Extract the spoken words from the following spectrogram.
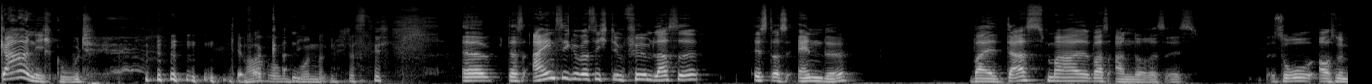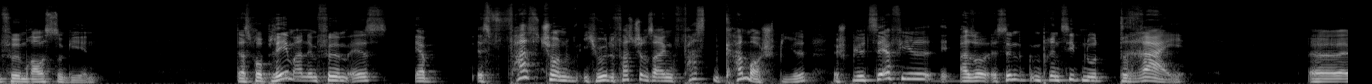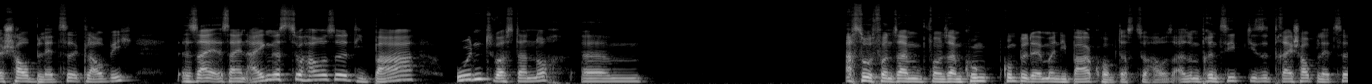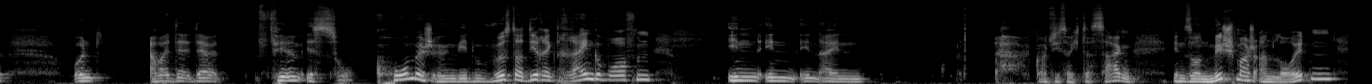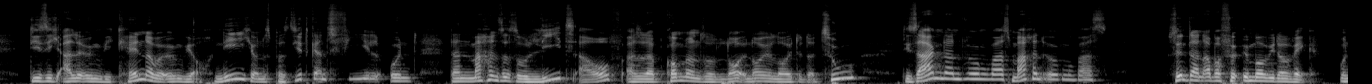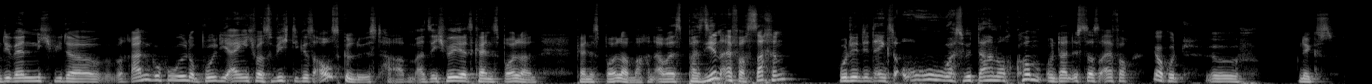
gar nicht gut. Warum wundert mich das nicht? Äh, das Einzige, was ich dem Film lasse, ist das Ende. Weil das mal was anderes ist. So aus einem Film rauszugehen. Das Problem an dem Film ist, er ist fast schon, ich würde fast schon sagen, fast ein Kammerspiel. Er spielt sehr viel, also es sind im Prinzip nur drei äh, Schauplätze, glaube ich. Sei, sein eigenes Zuhause, die Bar und was dann noch, ähm, ach so, von seinem, von seinem Kum- Kumpel, der immer in die Bar kommt, das Zuhause. Also im Prinzip diese drei Schauplätze. Und, aber der, der Film ist so komisch irgendwie. Du wirst da direkt reingeworfen in, in, in ein, Gott, wie soll ich das sagen? In so ein Mischmasch an Leuten, die sich alle irgendwie kennen, aber irgendwie auch nicht. Und es passiert ganz viel. Und dann machen sie so Leads auf. Also da kommen dann so Leu neue Leute dazu. Die sagen dann irgendwas, machen irgendwas, sind dann aber für immer wieder weg. Und die werden nicht wieder rangeholt, obwohl die eigentlich was Wichtiges ausgelöst haben. Also ich will jetzt keinen Spoilern, keine Spoiler machen, aber es passieren einfach Sachen, wo du dir denkst, oh, was wird da noch kommen? Und dann ist das einfach, ja gut, äh, nix.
